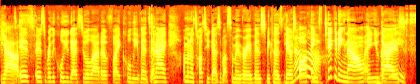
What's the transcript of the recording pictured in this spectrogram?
Yes. it's it's really cool. You guys do a lot of like cool events, and I I'm going to talk to you guys about some of your events because there's all things ticketing now, and you guys Nice.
